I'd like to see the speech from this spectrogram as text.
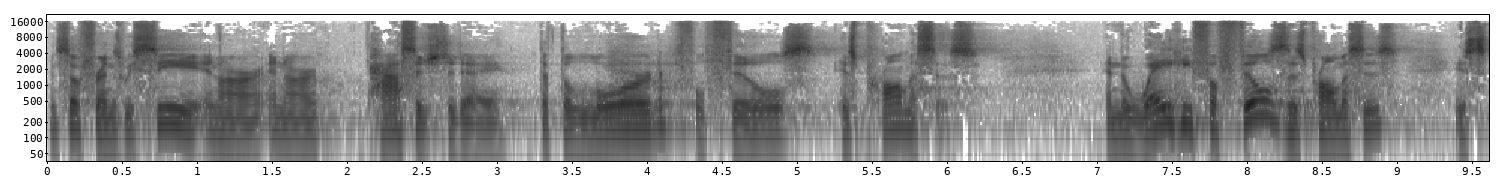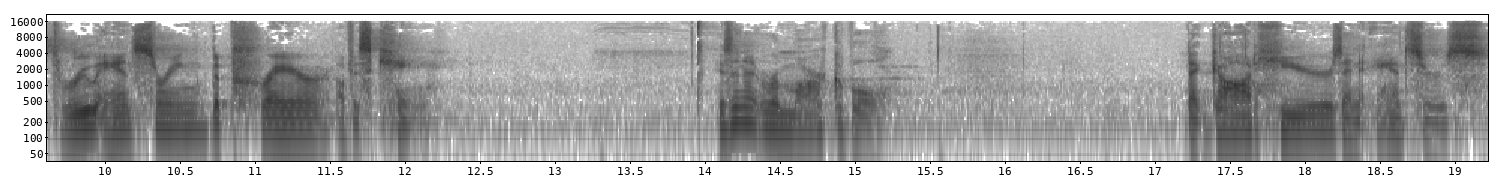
And so, friends, we see in our, in our passage today that the Lord fulfills his promises. And the way he fulfills his promises is through answering the prayer of his king. Isn't it remarkable that God hears and answers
